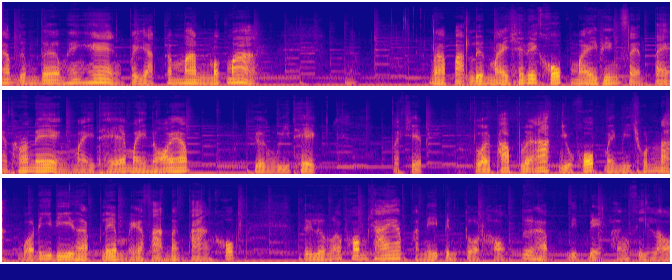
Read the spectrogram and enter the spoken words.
ครับเดิมๆแห้งๆประหยัดน้ำมันมากๆ หน้าปัดเรือนไม้ใช้ได้ครบไม้เพียงแสนแปดเท่านั้นเองไม้แท้ไม้น้อยครับ เครื่อง VTEC ตะเข็บรอยพับรอยอาร์คอยู่ครบไม่มีชนหนักบอดี้ดีนะครับเล่มเอกสารต่างๆ ครบโดยรวมแล้วพร้อมใช้ครับคันนี้เป็นตัวท็อปด้วยครับดิสเบรกทั้ง 4 ล้อ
